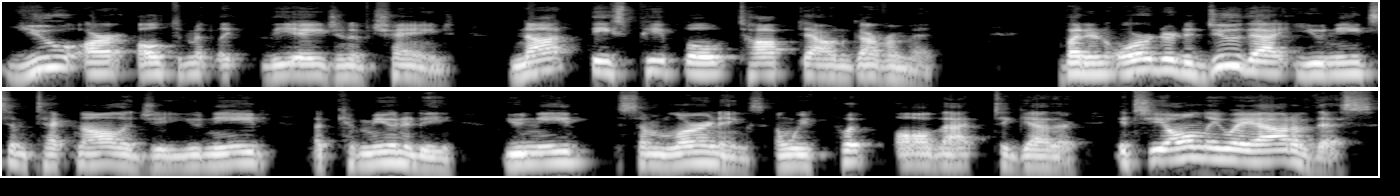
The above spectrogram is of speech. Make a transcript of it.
you are ultimately the agent of change, not these people top down government. But in order to do that, you need some technology, you need a community, you need some learnings. And we've put all that together. It's the only way out of this.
